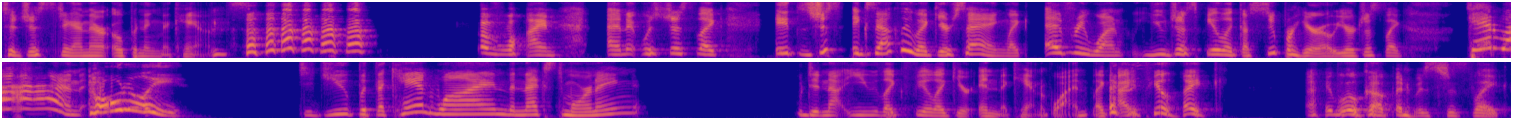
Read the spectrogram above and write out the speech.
to just stand there opening the cans. of wine. And it was just like, it's just exactly like you're saying. Like everyone, you just feel like a superhero. You're just like, canned wine. Totally. Did you? But the canned wine the next morning did not. You like feel like you're in the can of wine. Like I feel like I woke up and was just like,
